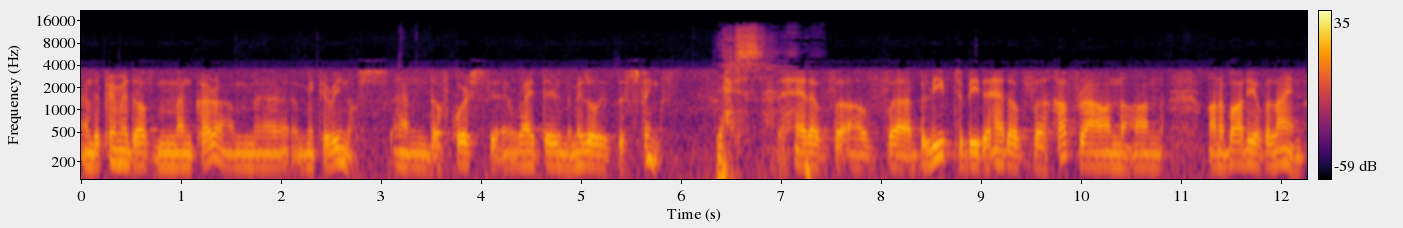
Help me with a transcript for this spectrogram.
and the pyramid of Menkaure, um, uh, Mykerinos, and of course, uh, right there in the middle is the Sphinx, Yes. the head of, of uh, believed to be the head of uh, Khafra on, on on a body of a lion.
